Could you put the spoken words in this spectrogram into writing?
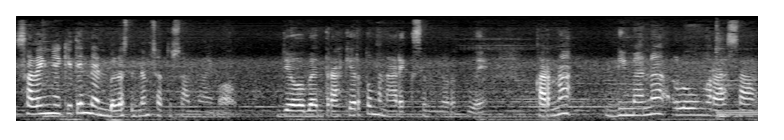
saling nyakitin dan balas dendam satu sama lain. Wow jawaban terakhir tuh menarik sih menurut gue. Karena di mana lu ngerasa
